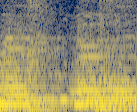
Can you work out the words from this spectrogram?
Mm-hmm.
